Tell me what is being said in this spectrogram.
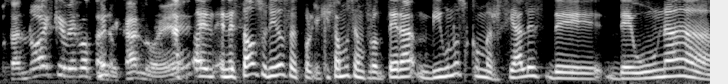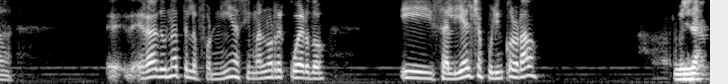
o sea, no hay que verlo tan Bueno, lejano, ¿eh? En, en Estados Unidos, porque aquí estamos en frontera, vi unos comerciales de, de una. eh, Era de una telefonía, si mal no recuerdo, y salía el Chapulín Colorado. Mira.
